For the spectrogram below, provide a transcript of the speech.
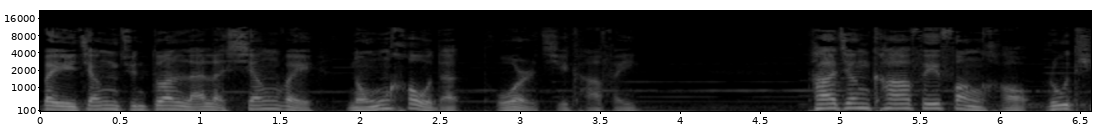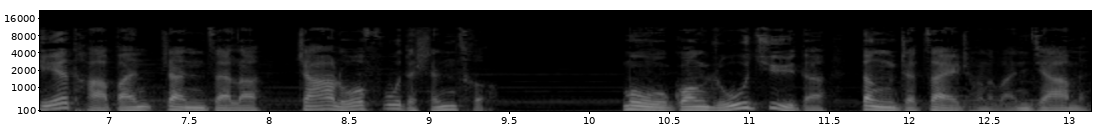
被将军端来了香味浓厚的土耳其咖啡。他将咖啡放好，如铁塔般站在了扎罗夫的身侧，目光如炬的瞪着在场的玩家们。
